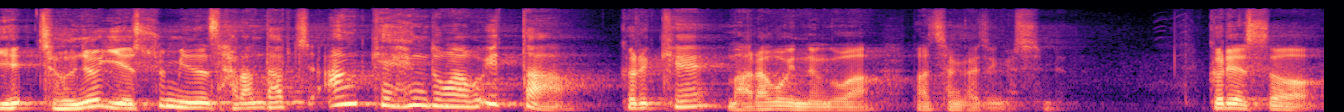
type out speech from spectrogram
예, 전혀 예수 믿는 사람답지 않게 행동하고 있다. 그렇게 말하고 있는 것과 마찬가지인 것입니다. 그래서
